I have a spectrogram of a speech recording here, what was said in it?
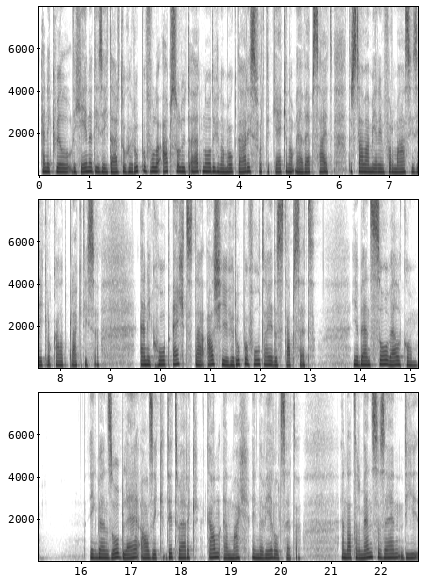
En ik wil degenen die zich daartoe geroepen voelen absoluut uitnodigen om ook daar eens voor te kijken op mijn website. Er staat wat meer informatie, zeker ook al het praktische. En ik hoop echt dat als je je geroepen voelt, dat je de stap zet. Je bent zo welkom. Ik ben zo blij als ik dit werk kan en mag in de wereld zetten. En dat er mensen zijn die,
